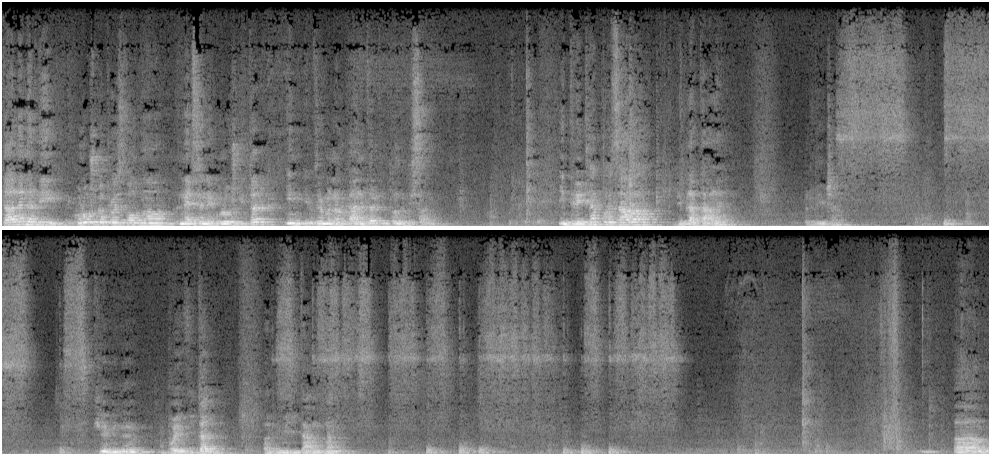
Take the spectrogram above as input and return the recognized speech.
Tale naredi ekološko proizvodno, nese na ekološki trg, in, oziroma na lokalni trg in to naredi sami. In tretja povezava bi bila tale, rdeča, ki jo imenujem bojevita ali militantna. Um,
